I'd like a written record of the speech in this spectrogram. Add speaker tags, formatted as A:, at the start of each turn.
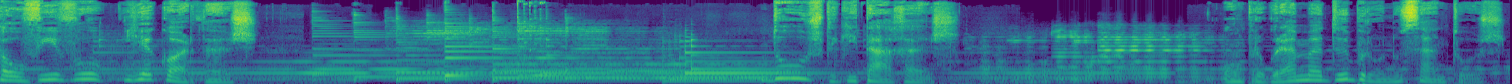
A: Ao vivo e acordas. Duos de guitarras. Um programa de Bruno Santos.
